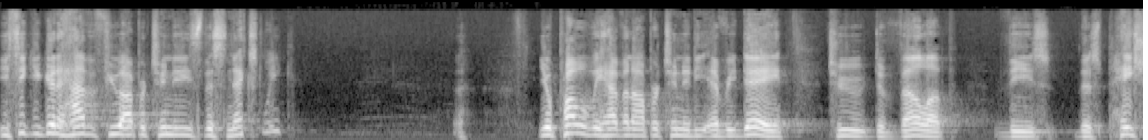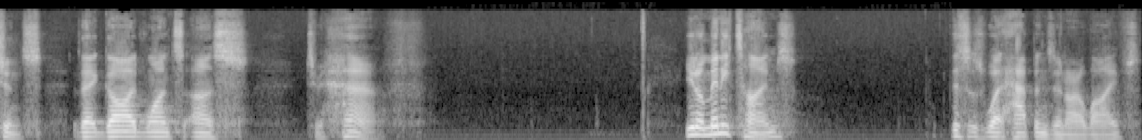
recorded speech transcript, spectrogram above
You think you're going to have a few opportunities this next week? You'll probably have an opportunity every day to develop these, this patience that God wants us to have. You know, many times, this is what happens in our lives.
